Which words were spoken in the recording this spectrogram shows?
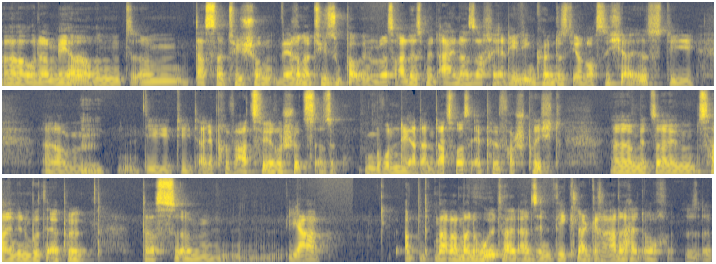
äh, oder mehr. Und ähm, das natürlich schon, wäre natürlich super, wenn du das alles mit einer Sache erledigen könntest, die auch noch sicher ist, die ähm, mhm. die, die deine Privatsphäre schützt. Also im Grunde ja dann das, was Apple verspricht äh, mit seinem Sign-in with Apple. Das, ähm, ja, aber man holt halt als Entwickler gerade halt auch äh,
